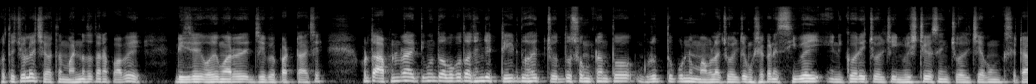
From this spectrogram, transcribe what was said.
হতে চলেছে, অর্থাৎ মান্যতা তারা পাবে ডিজিটাল ওএমআরের যে ব্যাপারটা আছে। অর্থাৎ আপনারা ইতিমধ্যে অবগত আছেন যে টেট দু হাজার চোদ্দ সংক্রান্ত গুরুত্বপূর্ণ মামলা চলছে এবং সেখানে সিবিআই এনকোয়ারি চলছে ইনভেস্টিগেশন চলছে এবং সেটা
